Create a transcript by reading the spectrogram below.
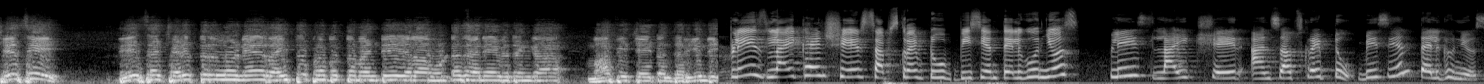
చేసి దేశ చరిత్రలోనే రైతు ప్రభుత్వం అంటే ఎలా ఉంటది అనే విధంగా మాఫీ చేయటం జరిగింది. Please like and share subscribe to BCN Telugu news please like share and subscribe to BCN Telugu news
